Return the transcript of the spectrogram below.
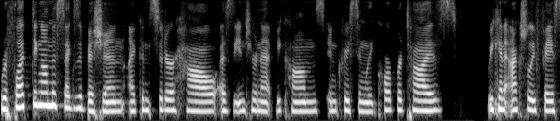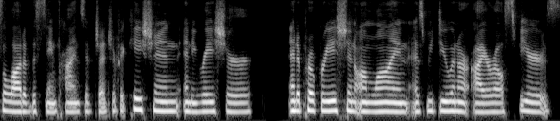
Reflecting on this exhibition, I consider how, as the internet becomes increasingly corporatized, we can actually face a lot of the same kinds of gentrification and erasure and appropriation online as we do in our IRL spheres,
